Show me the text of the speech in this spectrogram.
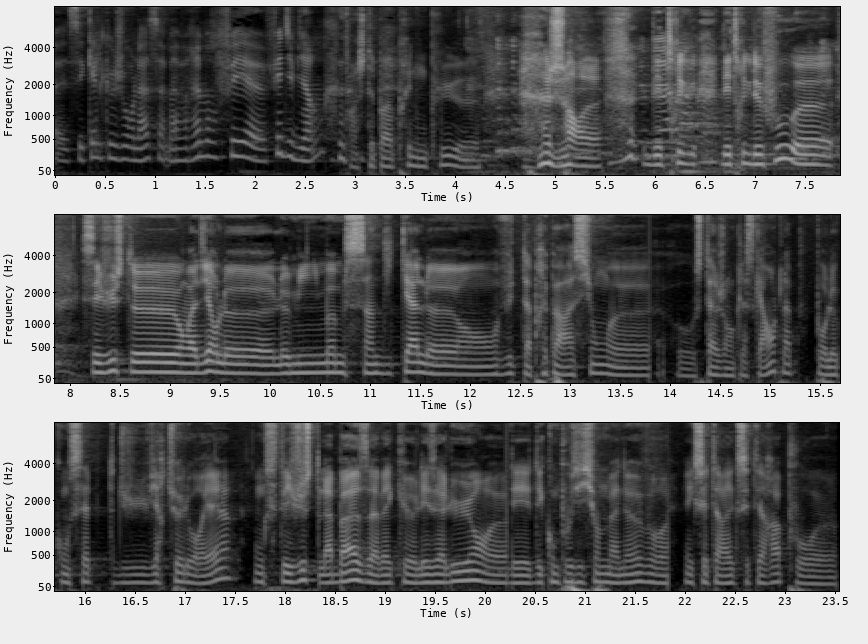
Euh, ces quelques jours-là, ça m'a vraiment fait, fait du bien. Enfin, je t'ai pas appris non plus, genre des trucs, des trucs de fou. c'est juste, on va dire le, le minimum syndical en vue de ta préparation au stage en classe 40 là, pour le concept du virtuel au réel. Donc c'était juste la base avec euh, les allures, euh, des, des compositions de manœuvres, etc. etc. pour, euh,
